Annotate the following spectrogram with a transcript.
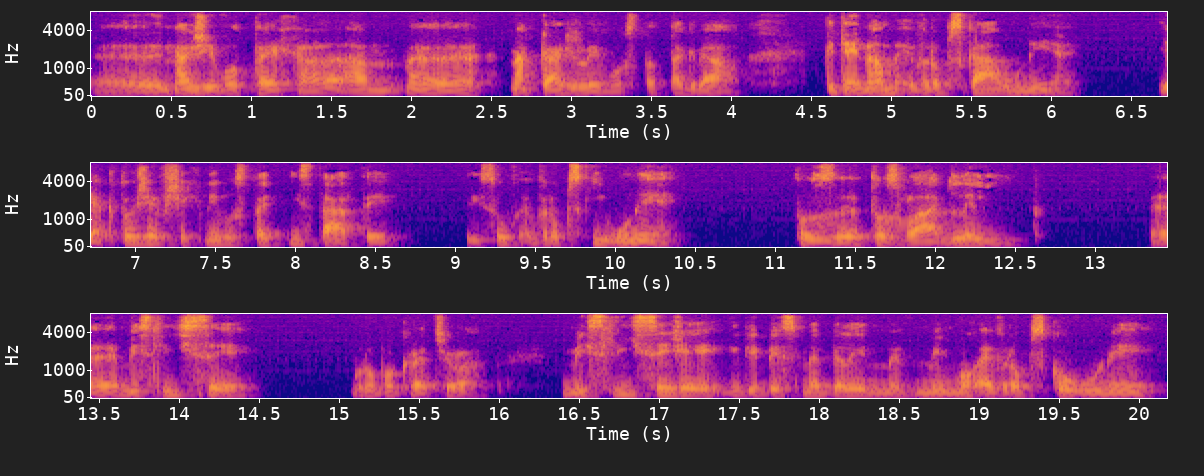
e, na životech a, a e, nakažlivost a tak dále. Kde nám Evropská unie, jak to, že všechny ostatní státy, které jsou v Evropské unii, to, to zvládly líp. E, myslíš si, budu pokračovat, Myslíš si, že kdyby jsme byli mimo Evropskou unii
